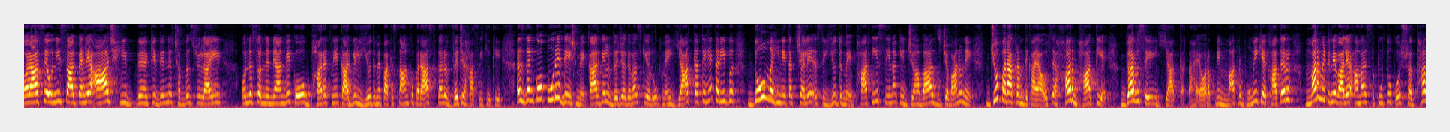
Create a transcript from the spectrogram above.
और आज से 19 साल पहले आज ही के दिन 26 जुलाई 1999 को भारत ने कारगिल युद्ध में पाकिस्तान को परास्त कर विजय हासिल की थी। इस दिन को पूरे देश में कारगिल विजय दिवस के रूप में याद करते हैं। करीब दो महीने तक चले इस युद्ध में भारतीय सेना के जाबाज जवानों ने जो पराक्रम दिखाया, उसे हर भारतीय गर्व से याद करता है और अपने मातृभूमि के खातिर मर मिटने वाले अमर सपूतों को श्रद्धा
